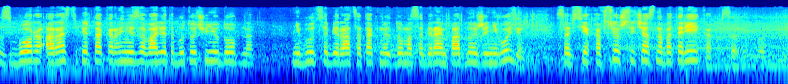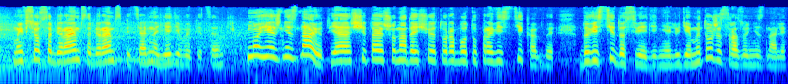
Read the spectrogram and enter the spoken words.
сбора. А раз теперь так организовали, это будет очень удобно. Не будет собираться. Так мы дома собираем, по одной же не возим со всех. А все же сейчас на батарейках. Мы все собираем, собираем, специально едем в эпицентр. Многие же не знают. Я считаю, что надо еще эту работу провести, как бы, довести до сведения людей. Мы тоже сразу не знали.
